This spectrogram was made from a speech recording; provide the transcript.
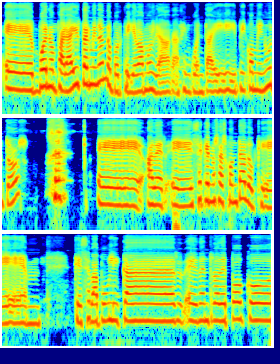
Eh, bueno, para ir terminando, porque llevamos ya 50 y pico minutos. Eh, a ver, eh, sé que nos has contado que, que se va a publicar dentro de poco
